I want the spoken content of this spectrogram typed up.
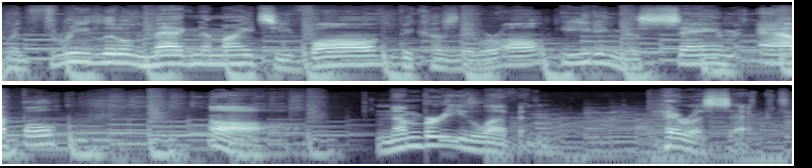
when three little Magnemites evolved because they were all eating the same apple? Oh, number 11, Parasect.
